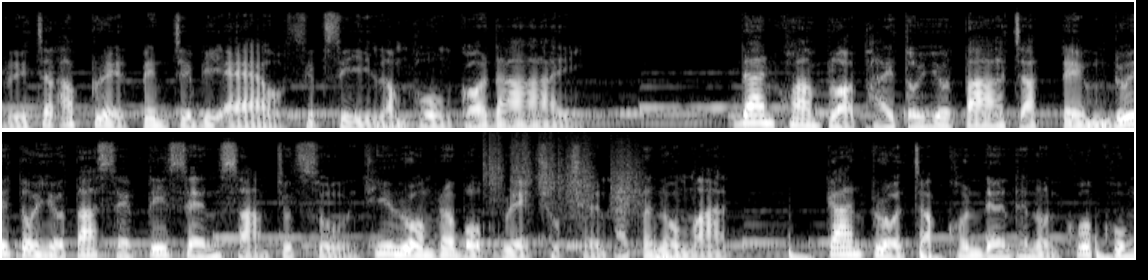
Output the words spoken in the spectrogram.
หรือจะอัปเกรดเป็น JBL 14 ลำโพงก็ได้ ด้านความปลอดภัยโตโยต้าจัดเต็มด้วย Toyota Safety Sense 3.0 ที่รวมระบบเบรกฉุกเฉินอัตโนมัติ การตรวจจับคนเดินถนนควบคุม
